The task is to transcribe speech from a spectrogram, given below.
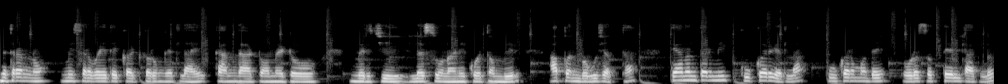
मित्रांनो मी सर्व इथे कट करून घेतला आहे. कांदा टोमॅटो मिरची लसूण आणि कोथिंबीर आपण बघू शकता. त्यानंतर मी कुकर घेतला. कुकरमध्ये थोडंसं तेल टाकलं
